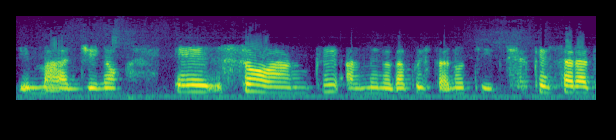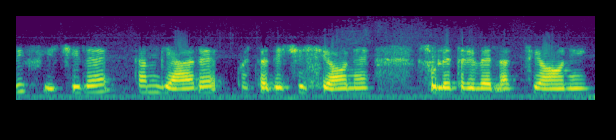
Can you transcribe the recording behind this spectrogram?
immagino, e so anche, almeno da questa notizia, che sarà difficile cambiare questa decisione sulle trivellazioni.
